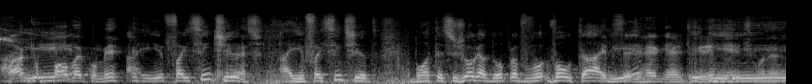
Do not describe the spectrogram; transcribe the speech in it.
Olha que o pau vai comer. Aí faz sentido. Aí faz sentido. Bota esse jogador para voltar Ele ali. re- adquirir ritmo, né?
